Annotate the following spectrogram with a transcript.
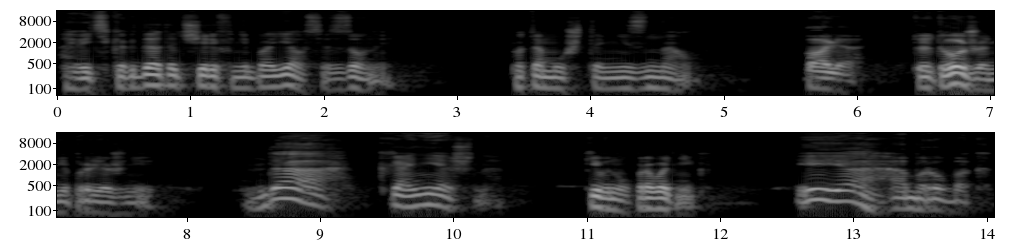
А ведь когда-то червь не боялся зоны. Потому что не знал. «Паля, ты тоже не прежний?» «Да, конечно», — кивнул проводник. «И я обрубок».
